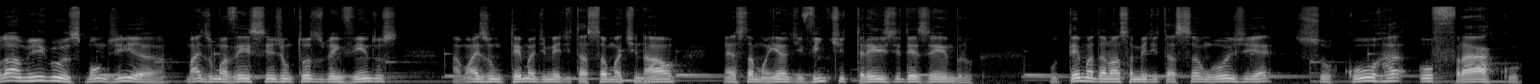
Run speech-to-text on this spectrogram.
Olá, amigos, bom dia! Mais uma vez sejam todos bem-vindos a mais um tema de meditação matinal nesta manhã de 23 de dezembro. O tema da nossa meditação hoje é Socorra o Fraco,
